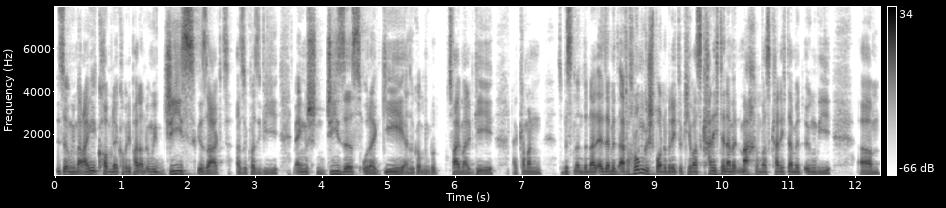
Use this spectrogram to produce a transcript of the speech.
ist irgendwie mal reingekommen, der Comedy-Partner hat irgendwie G's gesagt, also quasi wie im Englischen Jesus oder G, also kommt nur zweimal G, da kann man so ein bisschen, dann hat er damit einfach rumgesponnen, überlegt, okay, was kann ich denn damit machen, was kann ich damit irgendwie ähm,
